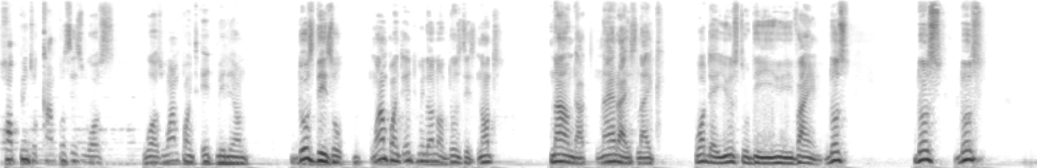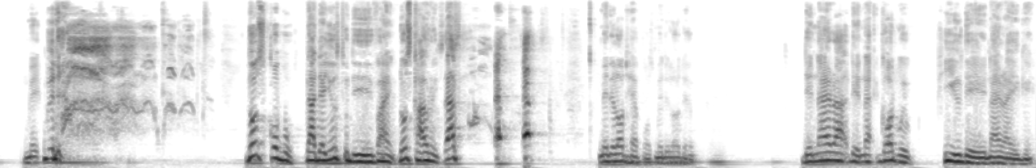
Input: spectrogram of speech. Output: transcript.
hopping to campuses was, was 1.8 million. Those days, 1.8 million of those days, not now that Naira is like what they used to divine. Those, those, those, those kobo that they used to divine, those cowries, that's, may the Lord help us, may the Lord help. The Naira, the, God will heal the Naira again.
